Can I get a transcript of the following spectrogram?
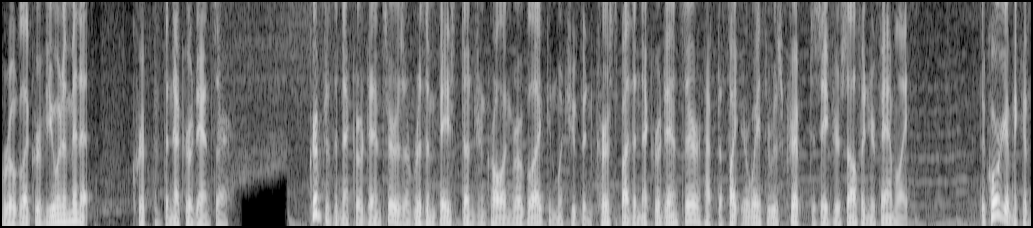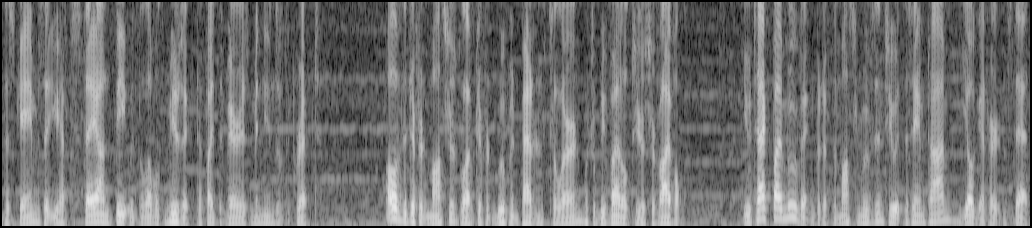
Roguelike review in a minute. Crypt of the Necrodancer. Crypt of the Necrodancer is a rhythm-based dungeon crawling roguelike in which you've been cursed by the Necrodancer and have to fight your way through his crypt to save yourself and your family. The core gimmick of this game is that you have to stay on beat with the level's music to fight the various minions of the crypt. All of the different monsters will have different movement patterns to learn, which will be vital to your survival. You attack by moving, but if the monster moves into you at the same time, you'll get hurt instead.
